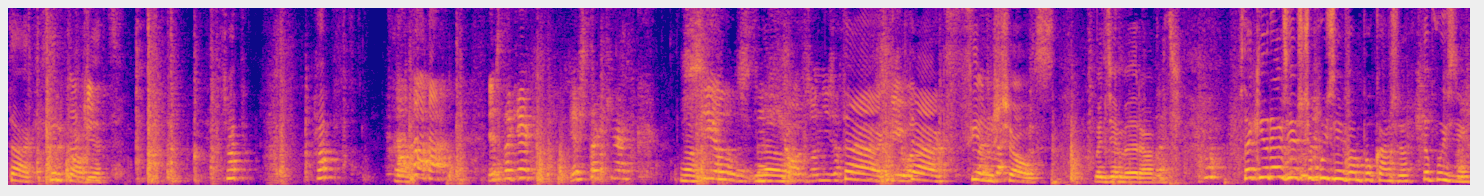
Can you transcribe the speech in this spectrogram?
Tak, cyrkowiec. Hop. Hop. Jest tak jak, jest tak jak No. Seals, No. shows, oni zawsze Tak, tak, seal shows będziemy robić. W takim razie jeszcze później Wam pokażę. Do później.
